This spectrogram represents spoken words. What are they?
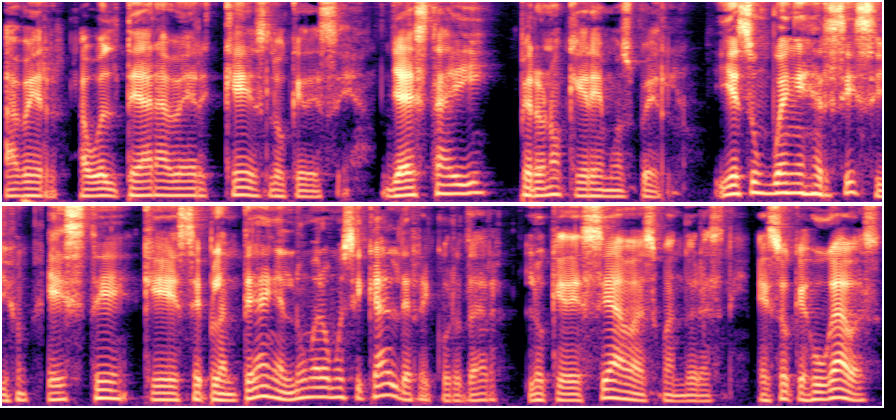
a ver, a voltear a ver qué es lo que desea. Ya está ahí, pero no queremos verlo. Y es un buen ejercicio este que se plantea en el número musical de recordar lo que deseabas cuando eras niño, eso que jugabas.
